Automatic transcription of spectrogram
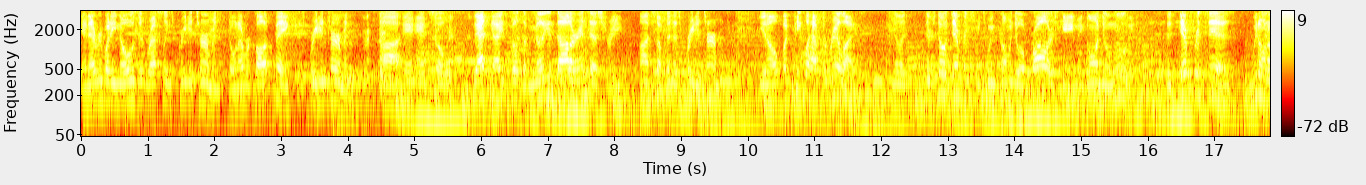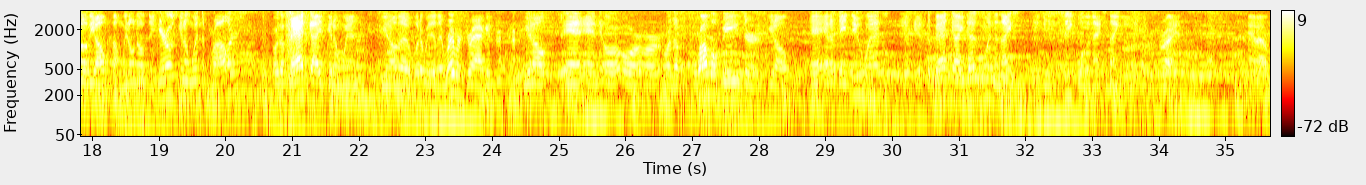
and everybody knows that wrestling's predetermined. Don't ever call it fake; it's predetermined. Uh, and, and, so that guy's built a million dollar industry on something that's predetermined. You know, but people have to realize, you know, there's no difference between coming to a Prowlers game and going to a movie. The difference is we don't know the outcome. We don't know if the hero's going to win the Prowlers or the bad guy's going to win. You know, the what are we? The River Dragons. You know, and, and or, or, or, or the Rumblebees or you know and, and if they do win, if, the bad guy does win, the nice is there's a sequel the next night. Right. And um,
